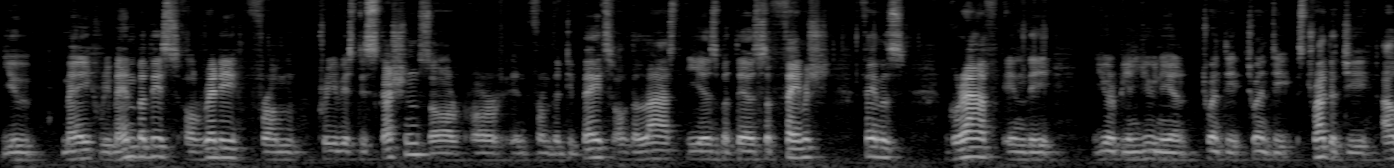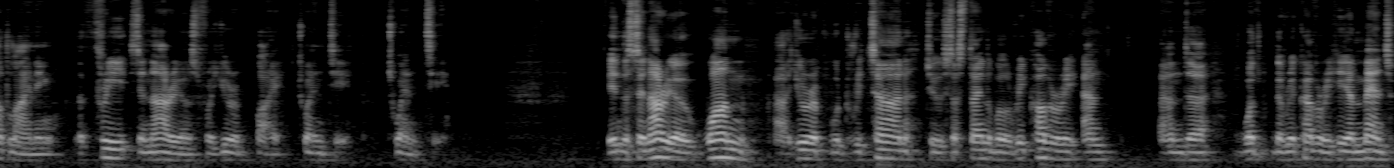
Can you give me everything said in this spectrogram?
you may remember this already from previous discussions or, or in, from the debates of the last years, but there's a famous, famous graph in the European Union 2020 strategy outlining the three scenarios for Europe by 2020. In the scenario one, Europe would return to sustainable recovery and, and uh, what the recovery here meant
